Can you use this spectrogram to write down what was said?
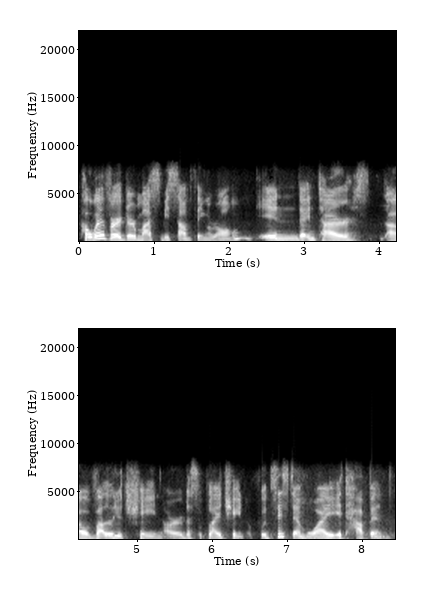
However, there must be something wrong in the entire uh, value chain or the supply chain of food system why it happened.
